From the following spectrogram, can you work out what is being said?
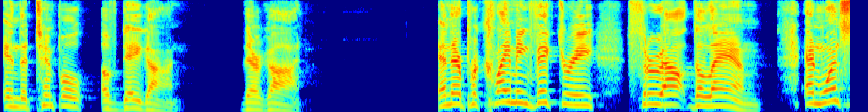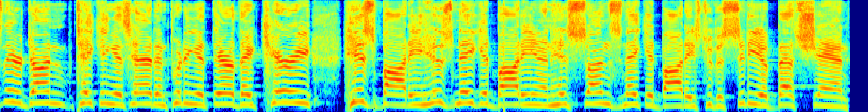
in the temple of Dagon, their God and they're proclaiming victory throughout the land. And once they're done taking his head and putting it there, they carry his body, his naked body, and his son's naked bodies to the city of Bethshan,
